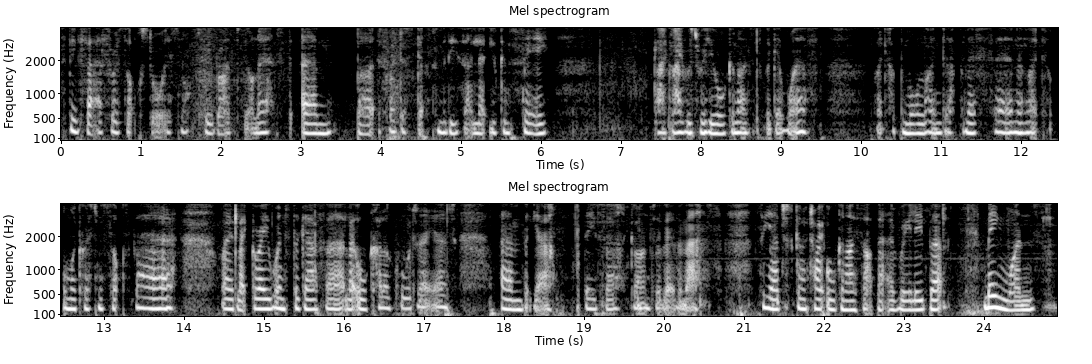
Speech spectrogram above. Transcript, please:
To be fair, for a socks drawer, it's not too bad to be honest. Um, but if I just get some of these out, let you can see, like I was really organised to begin with like had them all lined up and everything and like all my Christmas socks there. I had like grey ones together, like all colour coordinated. Um, but yeah, they've uh, gone to a bit of a mess. So yeah, just going to try organise that better really. But main ones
